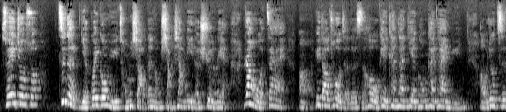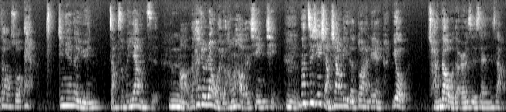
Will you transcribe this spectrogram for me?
所以就是说，这个也归功于从小那种想象力的训练，让我在呃遇到挫折的时候，我可以看看天空，看看云，啊，我就知道说，哎呀，今天的云长什么样子。啊，他就让我有很好的心情。嗯，那这些想象力的锻炼又传到我的儿子身上，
